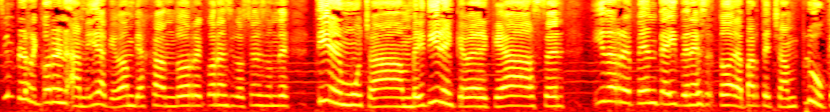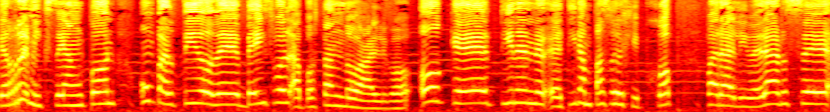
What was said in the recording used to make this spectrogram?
siempre recorren a medida que van viajando, recorren situaciones donde tienen mucha hambre y tienen que ver qué hacen y de repente ahí tenés toda la parte champlú que remixean con un partido de béisbol apostando algo. O que tienen eh, tiran pasos de hip hop para liberarse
